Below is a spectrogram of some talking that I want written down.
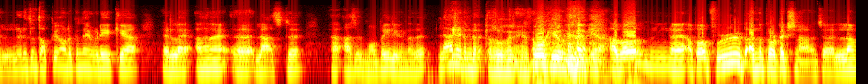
എല്ലായിടത്തും തപ്പി നടക്കുന്ന എവിടെയൊക്കെയാ ഉള്ള? അങ്ങനെ ലാസ്റ്റ് ആ മൊബൈൽ ഇരുന്നത് ലാലേട്ടന്റെ റൂമിലായിരുന്നു ഓക്കെ ഓക്കെ അപ്പോ ഉം, അപ്പോ ഫുൾ അന്ന് പ്രൊട്ടക്ഷൻ ആണ്. വെച്ചാൽ എല്ലാം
